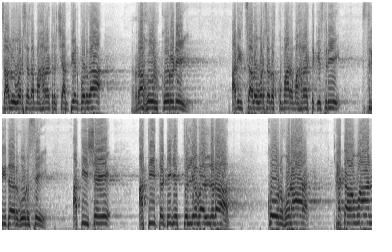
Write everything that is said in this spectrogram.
चालू वर्षाचा महाराष्ट्र चॅम्पियन पोरगा राहुल कोरडे आणि चालू वर्षाचा कुमार महाराष्ट्र केसरी श्रीधर गोडसे. अतिशय अतितटीची तुल्यबळ लढत. कोण होणार? खटावमान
